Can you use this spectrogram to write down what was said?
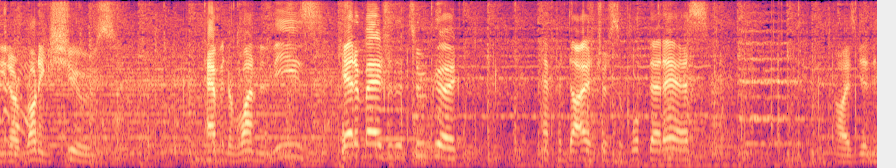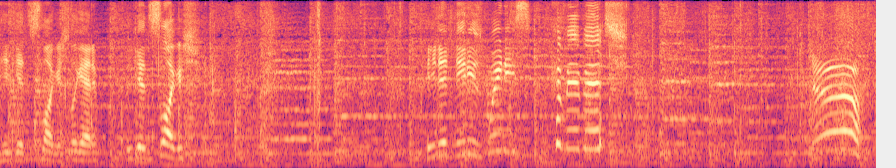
you know, running shoes. Having to run in these, can't imagine they're too good. That podiatrist to whoop that ass. Oh, he's getting, he's getting sluggish. Look at him. He's getting sluggish. He didn't need his Wheaties. Come here, bitch. No!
